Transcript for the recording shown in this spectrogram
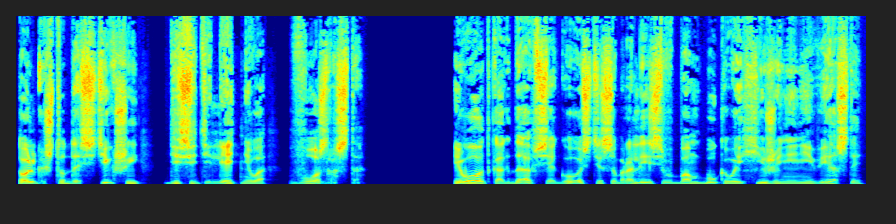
только что достигшей десятилетнего возраста. И вот, когда все гости собрались в бамбуковой хижине невесты,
